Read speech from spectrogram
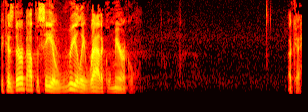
Because they're about to see a really radical miracle. Okay.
